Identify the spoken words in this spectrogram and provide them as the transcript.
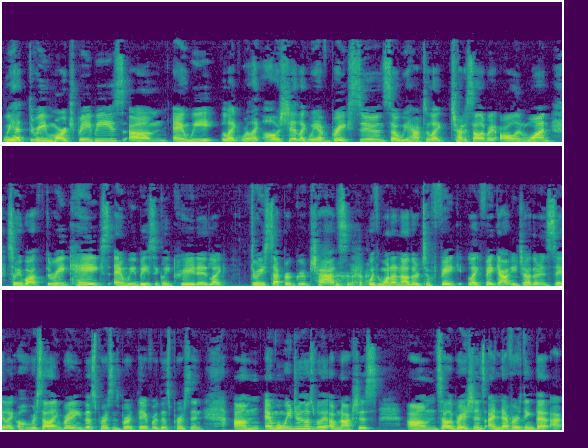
we had three march babies um, and we like we're like oh shit like we have break soon so we have to like try to celebrate all in one. So we bought three cakes and we basically created like three separate group chats with one another to fake like fake out each other and say like oh we're celebrating this person's birthday for this person. Um, and when we do those really obnoxious um, celebrations i never think that I,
